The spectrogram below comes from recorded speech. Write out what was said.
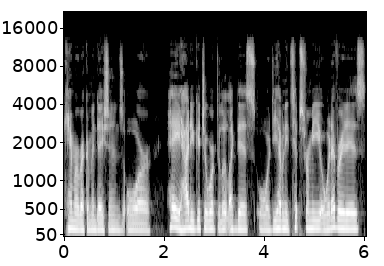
camera recommendations or hey, how do you get your work to look like this or do you have any tips for me or whatever it is.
